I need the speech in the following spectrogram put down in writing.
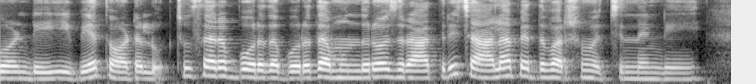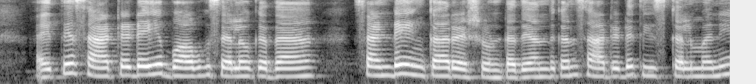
గోండి ఇవే తోటలు. చూసారా? బురద బురద. ముందు రోజు రాత్రి చాలా పెద్ద వర్షం వచ్చిందండి. అయితే సాటర్డే బాబుకు సెలవు కదా. సండే ఇంకా రష్ ఉంటుంది. అందుకని సాటర్డే తీసుకెళ్ళమని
